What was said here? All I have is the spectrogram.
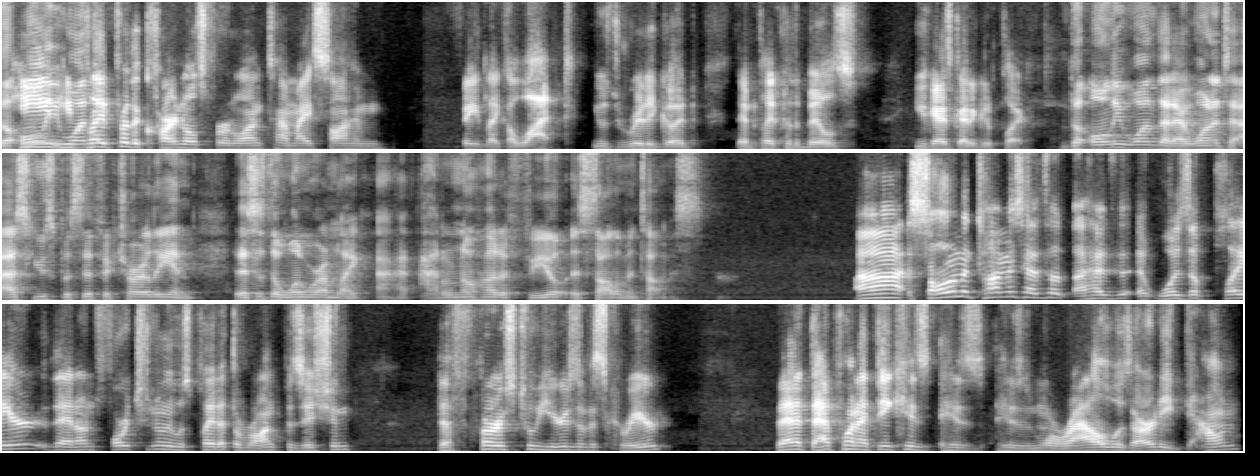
The He, only he one. played for the Cardinals for a long time. I saw him fade like a lot. He was really good. Then played for the Bills. You guys got a good player. The only one that I wanted to ask you specific, Charlie, and this is the one where I'm like, I, I don't know how to feel, is Solomon Thomas. Uh, Solomon Thomas has a, has was a player that unfortunately was played at the wrong position the first two years of his career. That at that point, I think his his his morale was already down.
